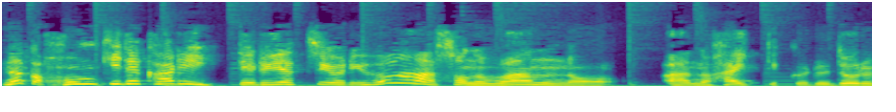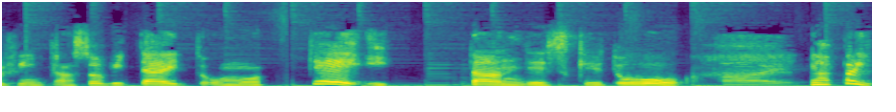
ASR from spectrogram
なんか本気で狩り行ってるやつよりは、そのワンの、あの、入ってくるドルフィンと遊びたいと思って行ったんですけど、はい、やっぱり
